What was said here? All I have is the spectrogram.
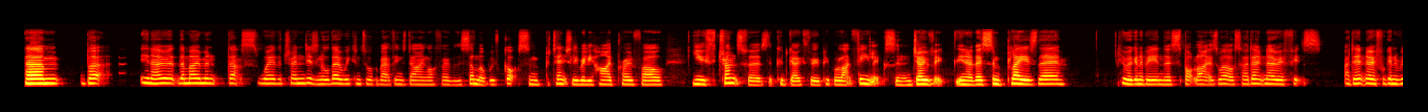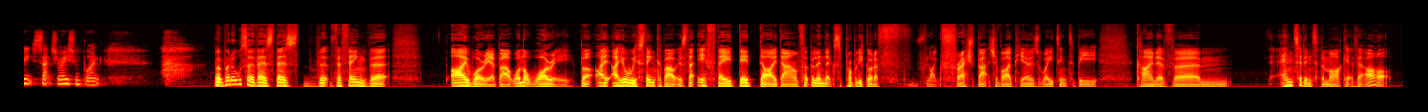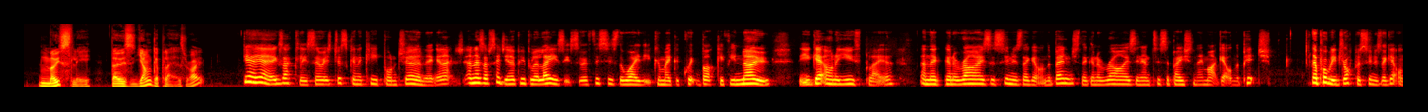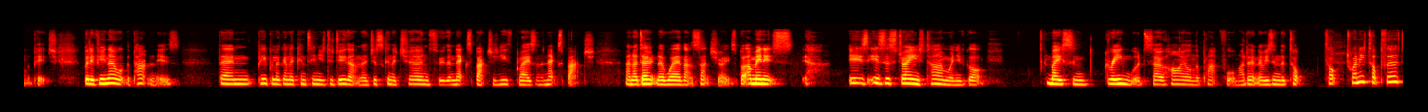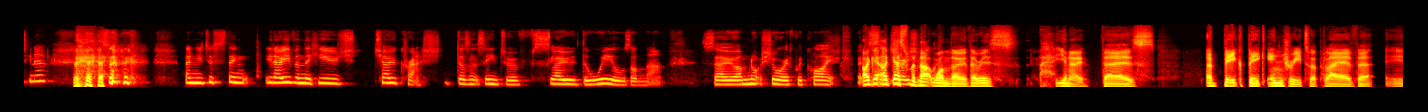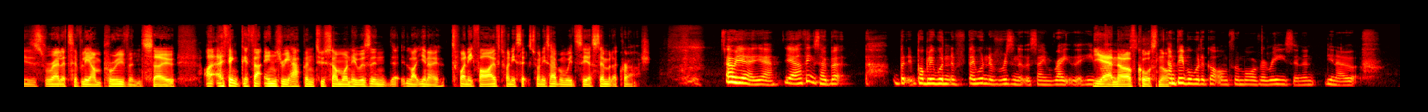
Um, but you know, at the moment, that's where the trend is. And although we can talk about things dying off over the summer, we've got some potentially really high profile youth transfers that could go through people like Felix and Jovic. You know, there's some players there who are going to be in the spotlight as well. So I don't know if it's, I don't know if we're going to reach saturation point. but but also there's there's the the thing that I worry about, well, not worry, but I, I always think about is that if they did die down, Football Index has probably got a f- like fresh batch of IPOs waiting to be kind of um, entered into the market that are mostly those younger players, right? Yeah, yeah, exactly. So it's just going to keep on churning, and and as I've said, you know, people are lazy. So if this is the way that you can make a quick buck, if you know that you get on a youth player and they're going to rise as soon as they get on the bench, they're going to rise in anticipation they might get on the pitch. They'll probably drop as soon as they get on the pitch. But if you know what the pattern is, then people are going to continue to do that, and they're just going to churn through the next batch of youth players and the next batch. And I don't know where that saturates, but I mean, it's it's, it's a strange time when you've got Mason Greenwood so high on the platform. I don't know, he's in the top top 20, top 30 now. so, and you just think, you know, even the huge Cho crash doesn't seem to have slowed the wheels on that. So I'm not sure if we're quite. I guess, I guess with that one though, there is, you know, there's a big, big injury to a player that is relatively unproven. So I, I, think if that injury happened to someone who was in like, you know, 25, 26, 27, we'd see a similar crash. Oh yeah, yeah. Yeah, I think so. But but it probably wouldn't have they wouldn't have risen at the same rate that he Yeah, rose. no, of course not. And people would have got on for more of a reason. And, you know,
